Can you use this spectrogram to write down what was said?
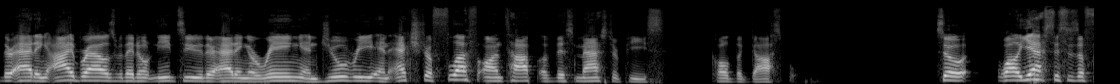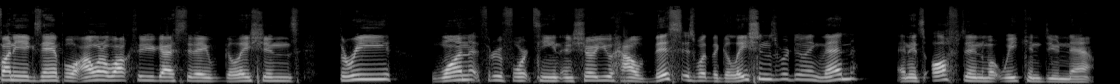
They're adding eyebrows where they don't need to. They're adding a ring and jewelry and extra fluff on top of this masterpiece called the gospel. So, while yes, this is a funny example, I want to walk through you guys today Galatians 3 1 through 14 and show you how this is what the Galatians were doing then, and it's often what we can do now.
